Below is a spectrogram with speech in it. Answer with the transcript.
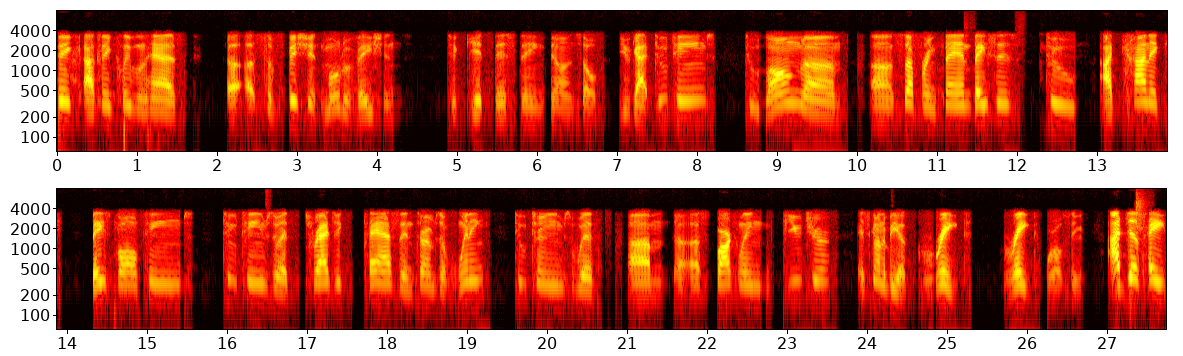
think I think Cleveland has a, sufficient motivation to get this thing done. So you've got two teams, two long um, uh, suffering fan bases, two iconic baseball teams, two teams with tragic past in terms of winning, two teams with um, a, a sparkling future. It's going to be a great, great World Series. I just hate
